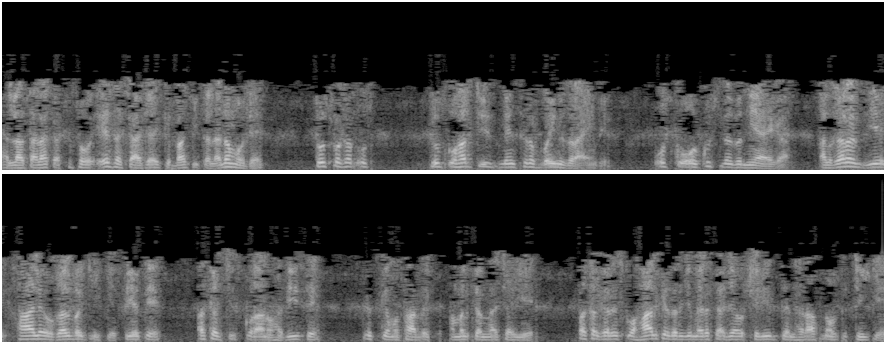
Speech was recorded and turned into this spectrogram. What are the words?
اللہ تعالیٰ کا تصور ایسا چاہ جائے کہ باقی کا عدم ہو جائے، تو اس وقت اس اس کو ہر چیز میں صرف وہی نظر آئیں گے۔ اس کو اور کچھ نظر نہیں آئے گا۔ الغرض یہ حال ہے اور غلبہ کی کیفیت ہے۔ اصل چیز قرآن و حدیث ہے۔ اس کے مطابق عمل کرنا چاہیے۔ بس اگر اس کو حال کے درجے میں رکھا جائے اور شریر سے انحراف نہ ہو تو ٹھیک ہے۔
